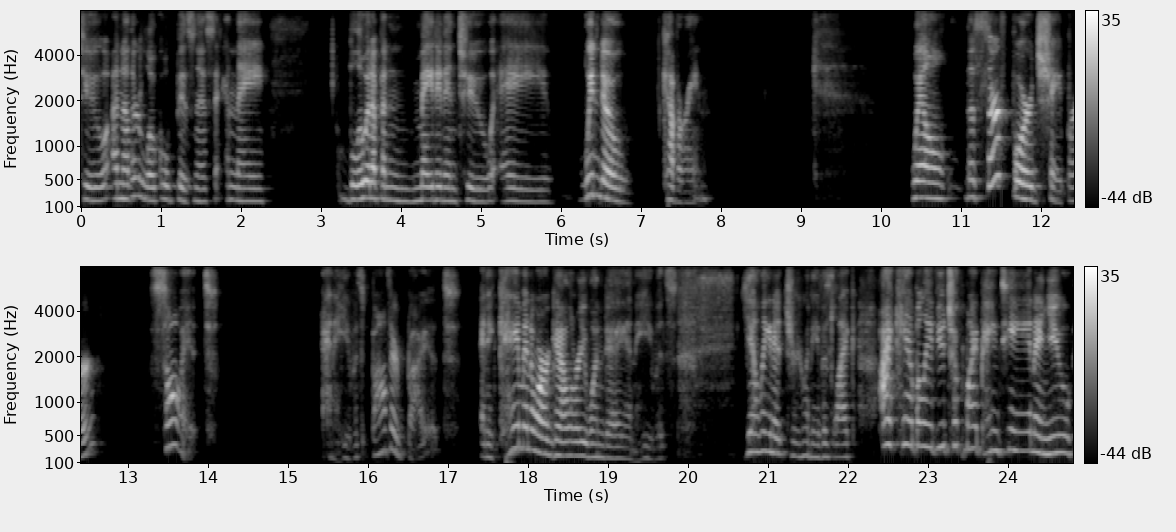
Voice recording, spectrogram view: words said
to another local business, and they blew it up and made it into a window covering. Well, the surfboard shaper saw it and he was bothered by it. And he came into our gallery one day and he was yelling at Drew and he was like, I can't believe you took my painting and you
